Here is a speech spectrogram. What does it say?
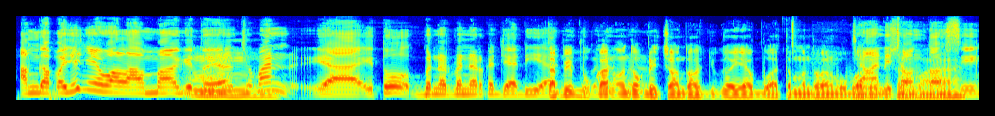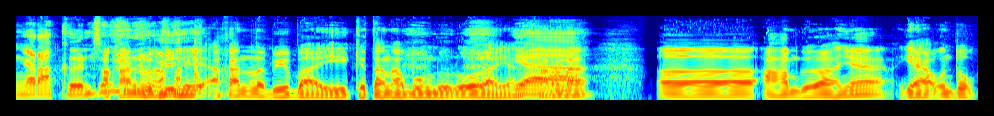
anggap aja nyewa lama gitu ya Hmm. cuman ya itu benar-benar kejadian tapi bukan untuk benar-benar. dicontoh juga ya buat teman-teman bobotoh jangan di sana. dicontoh sih ngerakeun akan lebih akan lebih baik kita nabung dulu lah ya, Ya. karena eh alhamdulillahnya ya untuk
